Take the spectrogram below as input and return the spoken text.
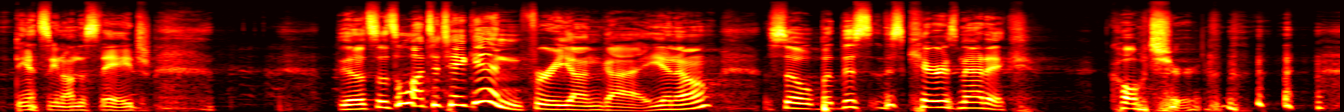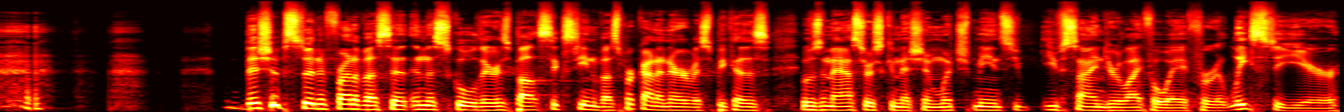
dancing on the stage. It's, it's a lot to take in for a young guy, you know. So, but this this charismatic culture. Bishop stood in front of us in, the school. There's about 16 of us. We're kind of nervous because it was a master's commission, which means you, you've signed your life away for at least a year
